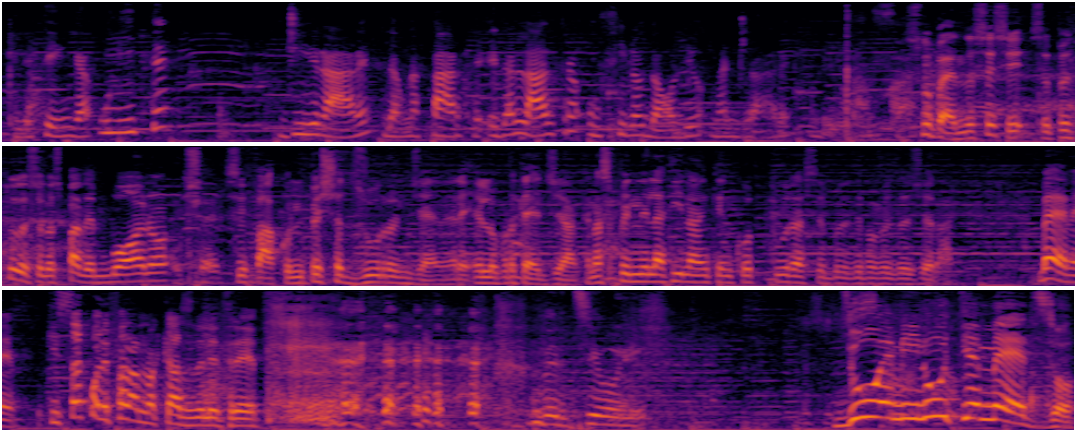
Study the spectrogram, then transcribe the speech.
che le tenga unite girare da una parte e dall'altra un filo d'olio, mangiare. Stupendo, sì sì, soprattutto se lo spado è buono certo. si fa con il pesce azzurro in genere e lo protegge anche. Una spennellatina anche in cottura se volete proprio esagerare. Bene, chissà quale faranno a casa delle tre. Versioni. Due minuti e mezzo.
